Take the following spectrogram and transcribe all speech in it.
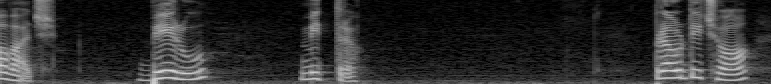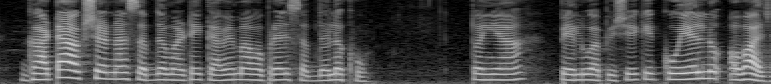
અવાજ. ભેરું. મિત્ર. પ્રવૃત્તિ છ, ઘાટા અક્ષરના શબ્દ માટે કાવ્યમાં વપરાયેલ શબ્દ લખો. તો અહીંયા પહેલું આપ્યું છે કે કોયલનો અવાજ.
